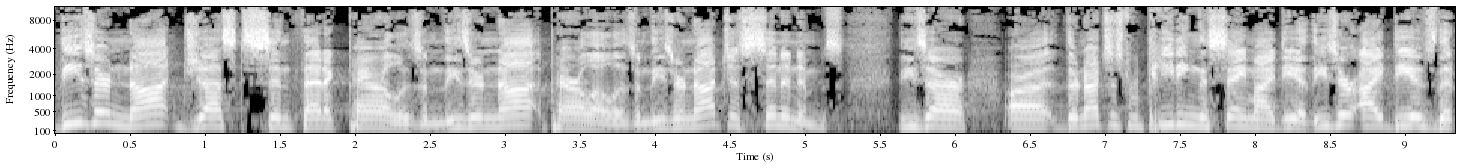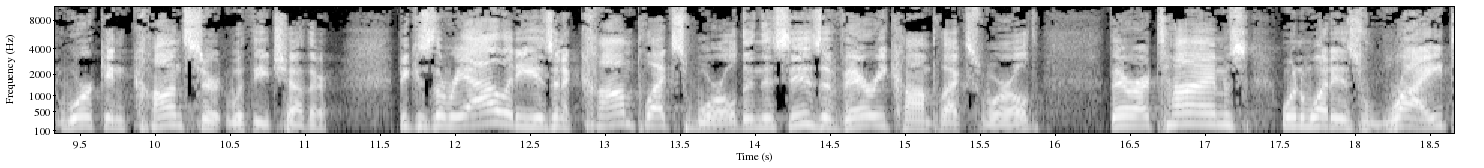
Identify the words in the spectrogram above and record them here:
these are not just synthetic parallelism. These are not parallelism. These are not just synonyms. These are, uh, they're not just repeating the same idea. These are ideas that work in concert with each other. Because the reality is in a complex world, and this is a very complex world, there are times when what is right,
